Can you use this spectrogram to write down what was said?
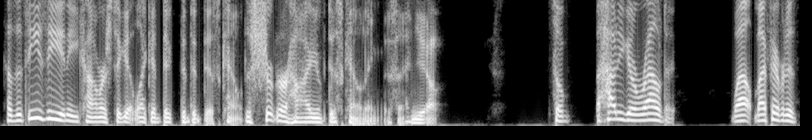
because it's easy in e-commerce to get like addicted to discount, the sugar high of discounting. They say. Yeah. So how do you get around it? Well, my favorite is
